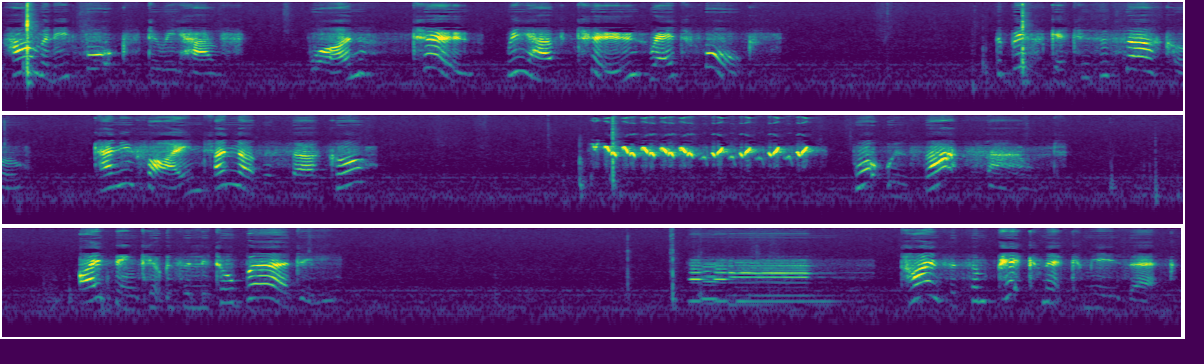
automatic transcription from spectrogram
How many forks do we have? One, two. We have two red forks. The biscuit is a circle. Can you find another circle? What was that sound? I think it was a little birdie. Time for some picnic music.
